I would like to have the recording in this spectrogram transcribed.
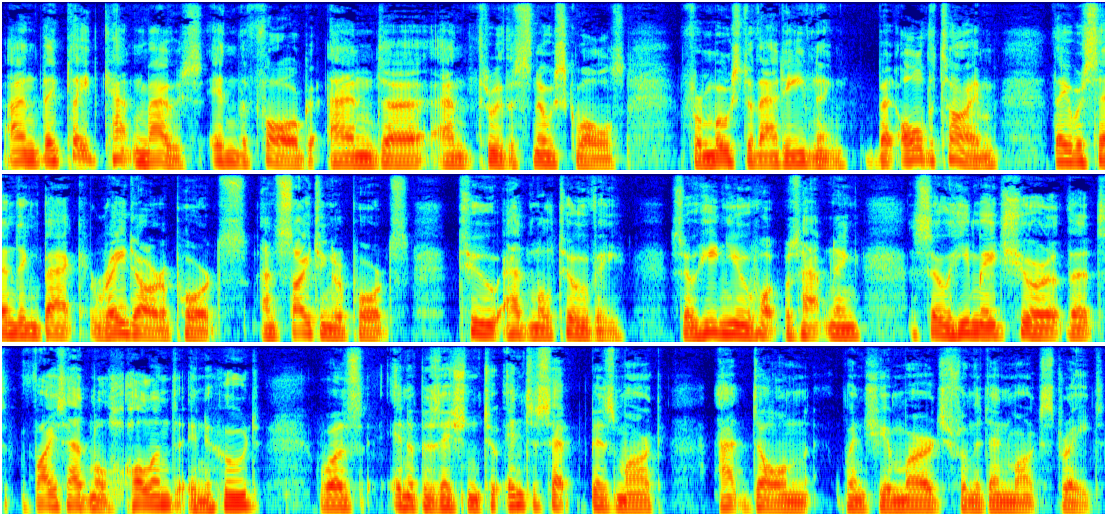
and they played cat and mouse in the fog and uh, and through the snow squalls for most of that evening. But all the time, they were sending back radar reports and sighting reports to Admiral Tovey. So he knew what was happening. So he made sure that Vice Admiral Holland in Hood was in a position to intercept Bismarck at dawn when she emerged from the Denmark Strait.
